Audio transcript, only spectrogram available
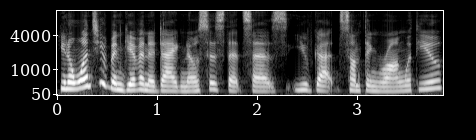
You know, once you've been given a diagnosis that says you've got something wrong with you,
